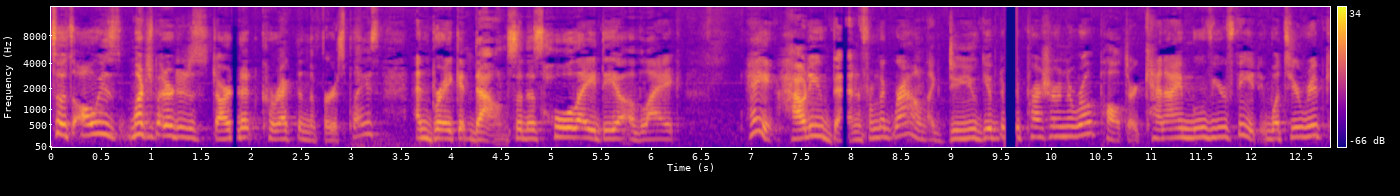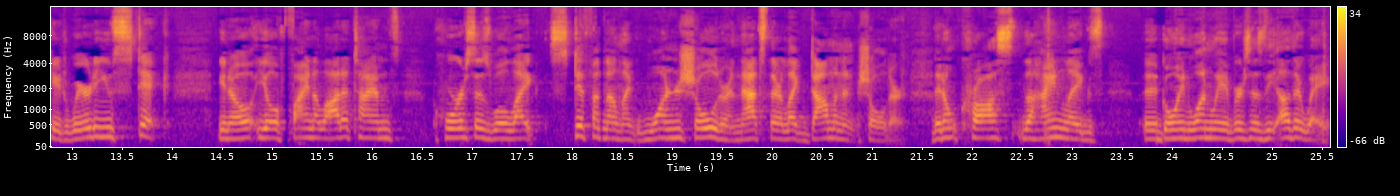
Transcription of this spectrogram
So it's always much better to just start it correct in the first place and break it down. So this whole idea of like, hey, how do you bend from the ground? Like, do you give the pressure in the rope halter? Can I move your feet? What's your rib cage? Where do you stick? You know, you'll find a lot of times horses will like stiffen on like one shoulder and that's their like dominant shoulder. They don't cross the hind legs Uh, going one way versus the other way.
